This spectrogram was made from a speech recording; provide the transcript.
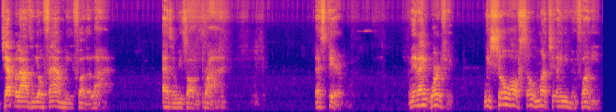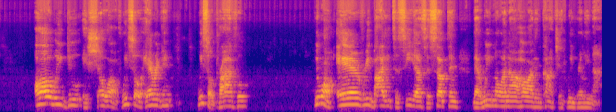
jeopardizing your family for the lie as a result of pride. That's terrible. And it ain't worth it. We show off so much, it ain't even funny. All we do is show off. We so arrogant, we so prideful. We want everybody to see us as something that we know in our heart and conscience we really not.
